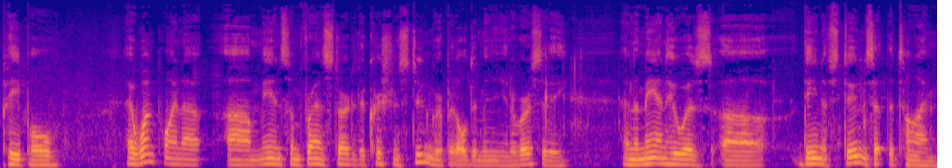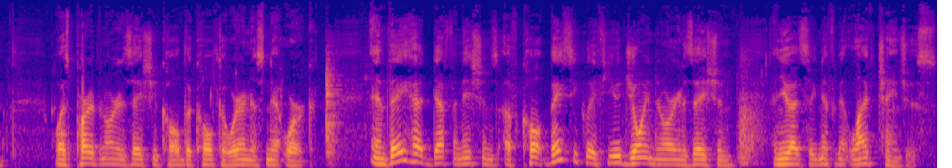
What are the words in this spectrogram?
people. At one point, I, uh, me and some friends started a Christian student group at Old Dominion University, and the man who was uh, dean of students at the time was part of an organization called the Cult Awareness Network. And they had definitions of cult. Basically, if you joined an organization and you had significant life changes,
